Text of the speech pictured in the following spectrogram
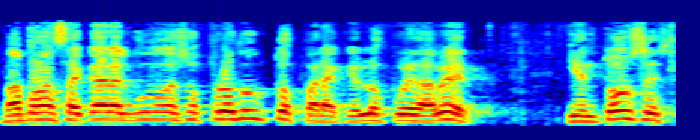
Vamos a sacar algunos de esos productos para que él los pueda ver. Y entonces,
